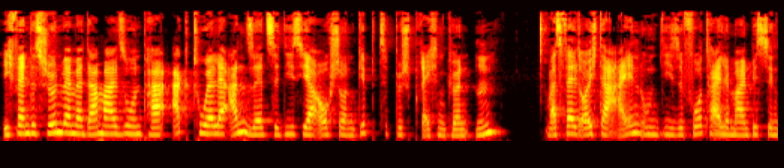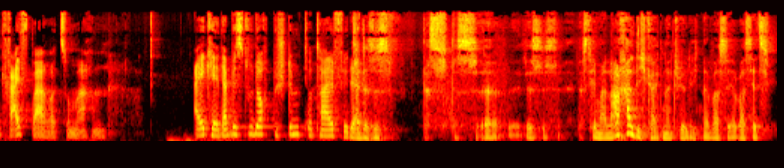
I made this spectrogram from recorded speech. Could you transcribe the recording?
Ich fände es schön, wenn wir da mal so ein paar aktuelle Ansätze, die es ja auch schon gibt, besprechen könnten. Was fällt euch da ein, um diese Vorteile mal ein bisschen greifbarer zu machen? Eike, da bist du doch bestimmt total fit. Ja, das ist das, das, äh, das ist das Thema Nachhaltigkeit natürlich, ne, was, was jetzt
